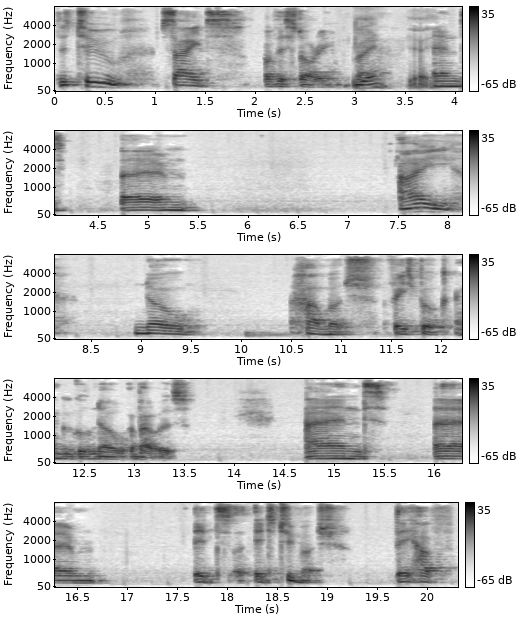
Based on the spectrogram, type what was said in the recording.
there's two sides of this story, right? Yeah, yeah, yeah. And um, I know how much Facebook and Google know about us, and um, it's it's too much. They have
